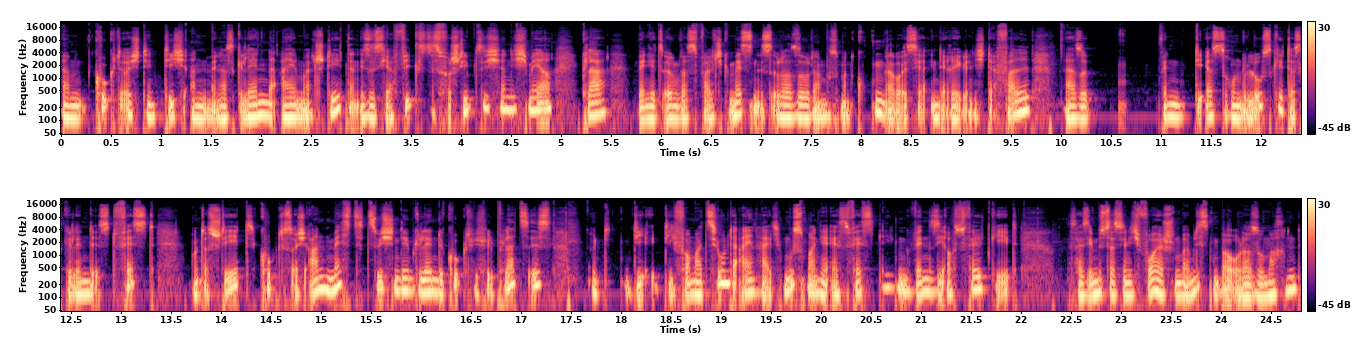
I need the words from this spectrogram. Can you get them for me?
Ähm, guckt euch den Tisch an. Wenn das Gelände einmal steht, dann ist es ja fix, das verschiebt sich ja nicht mehr. Klar, wenn jetzt irgendwas falsch gemessen ist oder so, dann muss man gucken, aber ist ja in der Regel nicht der Fall. Also wenn die erste Runde losgeht, das Gelände ist fest und das steht, guckt es euch an, messt zwischen dem Gelände, guckt, wie viel Platz ist und die, die Formation der Einheit muss man ja erst festlegen, wenn sie aufs Feld geht. Das heißt, ihr müsst das ja nicht vorher schon beim Listenbau oder so machen,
